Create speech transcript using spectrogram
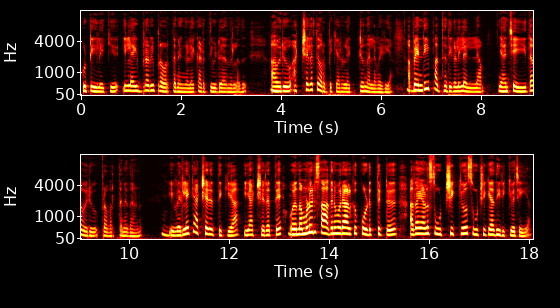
കുട്ടിയിലേക്ക് ഈ ലൈബ്രറി പ്രവർത്തനങ്ങളെ കടത്തിവിടുക എന്നുള്ളത് ആ ഒരു അക്ഷരത്തെ ഉറപ്പിക്കാനുള്ള ഏറ്റവും നല്ല വഴിയാണ് അപ്പോൾ എന്റെ ഈ പദ്ധതികളിലെല്ലാം ഞാൻ ചെയ്ത ഒരു പ്രവർത്തനം ഇതാണ്. ഇവരിലേക്ക് അക്ഷരെത്തിക്കുക. ഈ അക്ഷരത്തെ നമ്മളൊരു സാധനം ഒരാൾക്ക് കൊടുത്തിട്ട് അത് അയാൾ സൂക്ഷിക്കുകയോ സൂക്ഷിക്കാതിരിക്കുകയോ ചെയ്യാം.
